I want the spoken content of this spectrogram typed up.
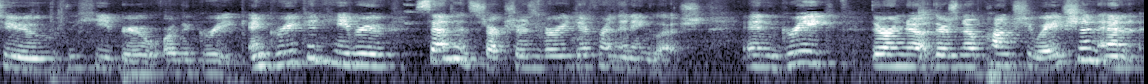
to the Hebrew or the Greek. And Greek and Hebrew sentence structure is very different than English. In Greek, there are no, there's no punctuation, and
